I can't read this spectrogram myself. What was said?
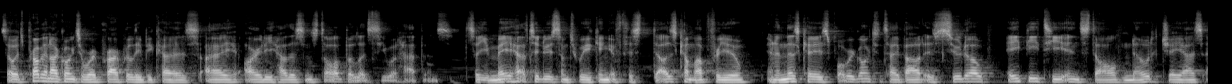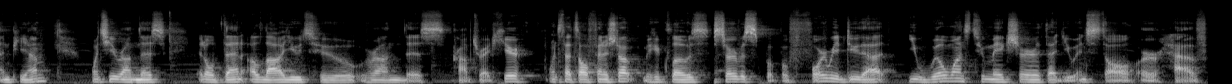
So it's probably not going to work properly because I already have this installed, but let's see what happens. So you may have to do some tweaking if this does come up for you. And in this case, what we're going to type out is sudo apt install node.js npm. Once you run this, it'll then allow you to run this prompt right here. Once that's all finished up, we could close service. But before we do that, you will want to make sure that you install or have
